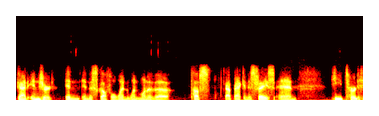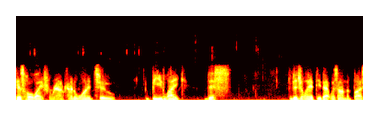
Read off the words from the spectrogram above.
got injured in in the scuffle when when one of the toughs got back in his face. And he turned his whole life around kind of wanted to be like this vigilante that was on the bus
